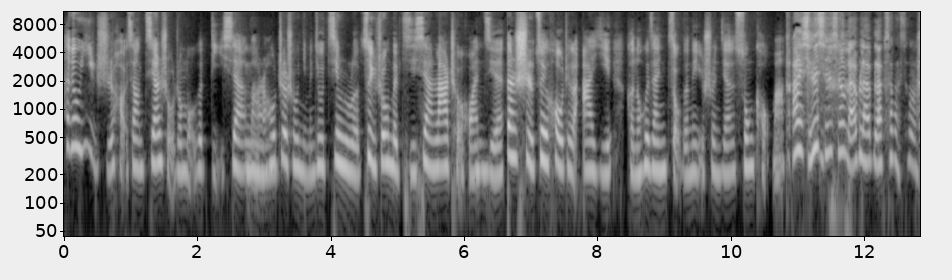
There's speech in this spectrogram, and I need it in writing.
她就一直好像坚守着某个底线嘛。然后这时候你们就进入了最终的极限拉扯环节。但是最后这个阿姨可能会在你走的那一瞬间松口嘛？哎，行行行行，来不来不来，算吧算吧。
